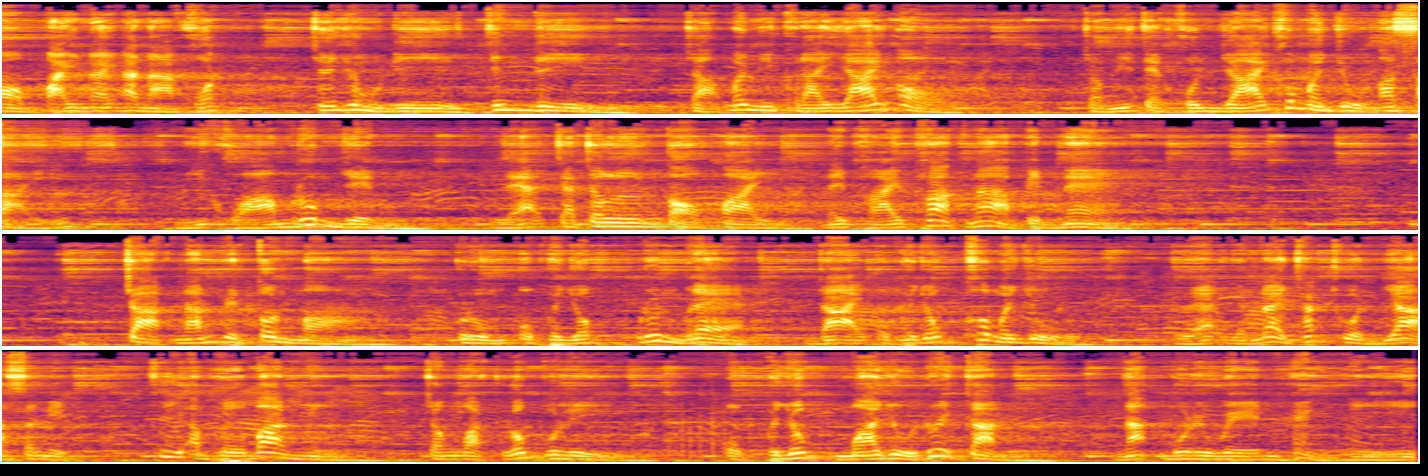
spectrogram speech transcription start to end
ต่อไปในอนาคต จะอยู่ดีกินดี จะไม่มีใครย้ายออก จะมีแต่คนย้ายเข้ามาอยู่อาศัย มีความร่มเย็น และจะเจริญต่อไปในภายภาคหน้าเป็นแน่ จากนั้นเป็นต้นมากลุ่มอพยพรุ่นแรกได้อพยพเข้ามาอยู่ และยังได้ชักชวนญาติสนิทที่อำเภอบ้านมีจังหวัดลบบุรีอพยพมาอยู่ด้วยกัน ณบริเวณแห่งนี้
